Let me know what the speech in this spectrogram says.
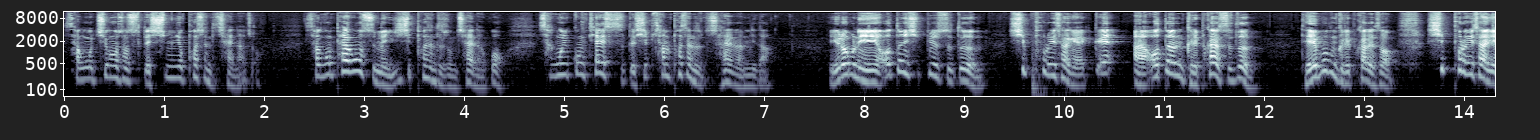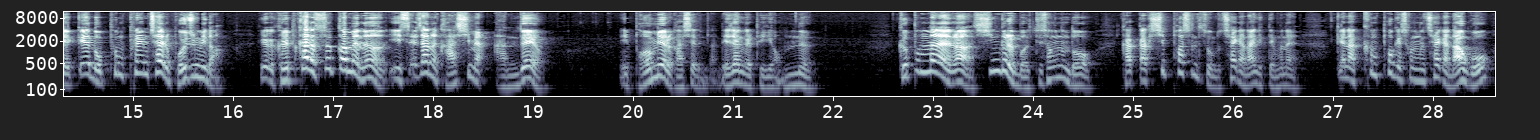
3070 썼을 때 16% 차이 나죠. 3080 쓰면 20% 정도 차이 나고 3060 Ti 썼을 때 13% 차이 납니다. 여러분이 어떤 CPU 쓰든 10% 이상의 꽤, 아, 어떤 그래픽카드 쓰든 대부분 그래픽카드에서 10% 이상의 꽤 높은 프레임 차이를 보여줍니다. 그러니까 그래픽카드 쓸 거면은 이 세잔을 가시면 안 돼요. 이 범위를 가셔야 됩니다. 내장 그래픽이 없는. 그뿐만 아니라 싱글 멀티 성능도 각각 10% 정도 차이가 나기 때문에 꽤나 큰 폭의 성능 차이가 나고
